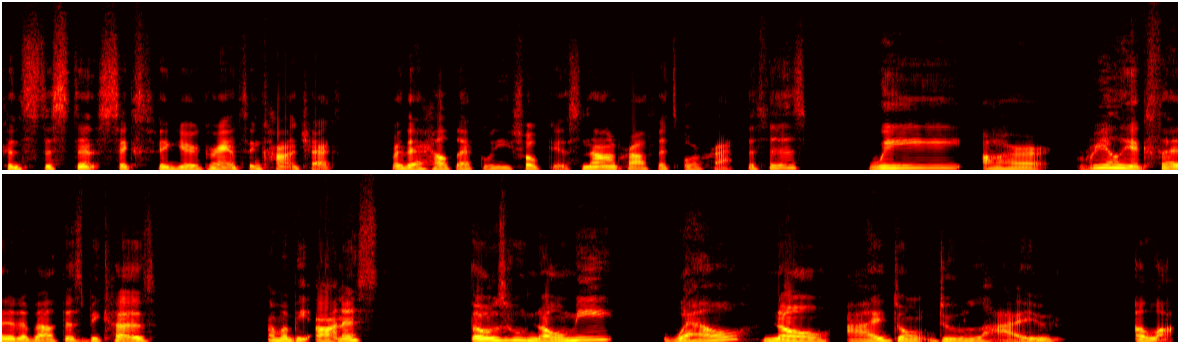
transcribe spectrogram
consistent six figure grants and contracts for their health equity focused nonprofits or practices. We are really excited about this because I'm going to be honest, those who know me well know I don't do live a lot.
